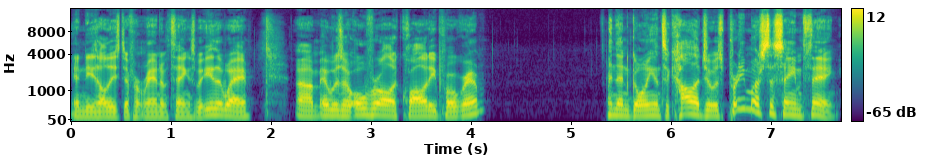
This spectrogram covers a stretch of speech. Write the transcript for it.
and these all these different random things. But either way, um, it was an overall a quality program. And then going into college, it was pretty much the same thing.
